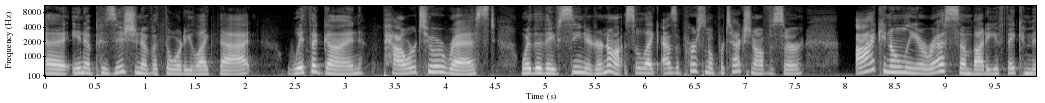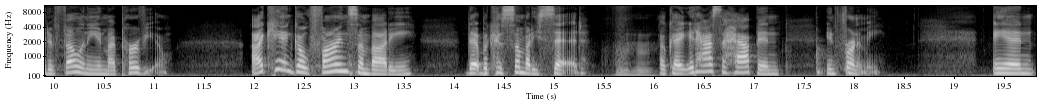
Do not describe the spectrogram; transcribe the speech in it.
uh, in a position of authority like that with a gun, power to arrest, whether they've seen it or not. So, like, as a personal protection officer, I can only arrest somebody if they commit a felony in my purview. I can't go find somebody that because somebody said. Okay, it has to happen in front of me. And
